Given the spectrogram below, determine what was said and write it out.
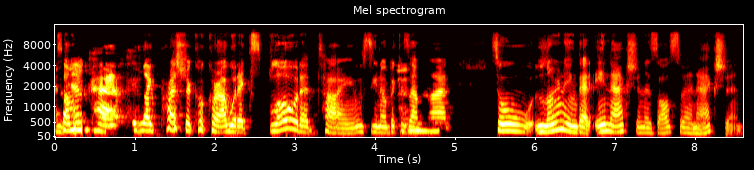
at some point, like pressure cooker, I would explode at times, you know, because mm-hmm. I'm not. So learning that inaction is also an action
